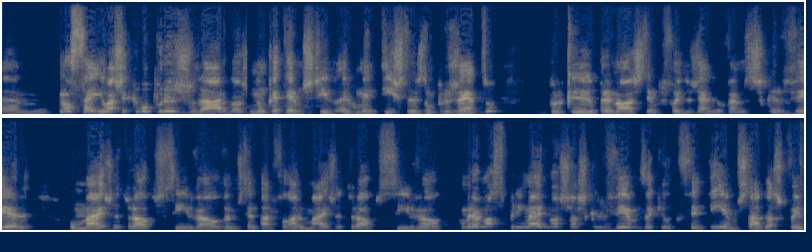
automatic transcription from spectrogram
hum, não sei, eu acho que acabou por ajudar nós nunca termos sido argumentistas de um projeto, porque para nós sempre foi do género, vamos escrever o mais natural possível, vamos tentar falar o mais natural possível. Como era o nosso primeiro, nós só escrevemos aquilo que sentíamos, sabe? Acho que foi,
